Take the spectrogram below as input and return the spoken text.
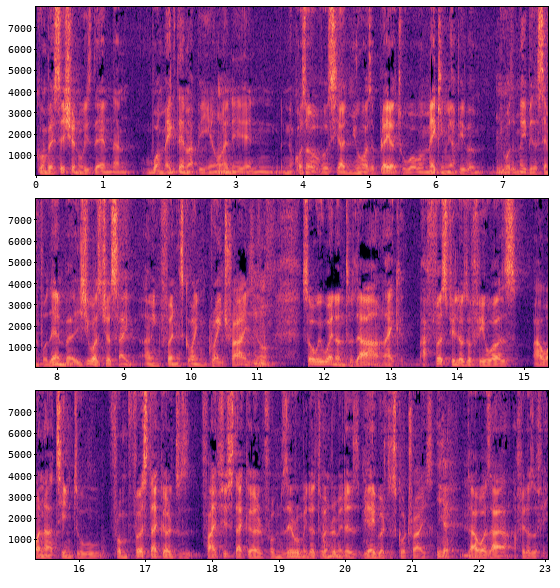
conversation with them and what make them happy, you know. Mm. And, and and of course, obviously, I knew as a player too what were making me happy, but it mm. wasn't maybe the same for them. But she was just like having fun and scoring great tries, you know. Mm-hmm. So we went on to that. Like our first philosophy was I want our team to, from first tackle to five, fifth tackle, from zero meter to 100 meters, be able to score tries. Yeah. That was our, our philosophy.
